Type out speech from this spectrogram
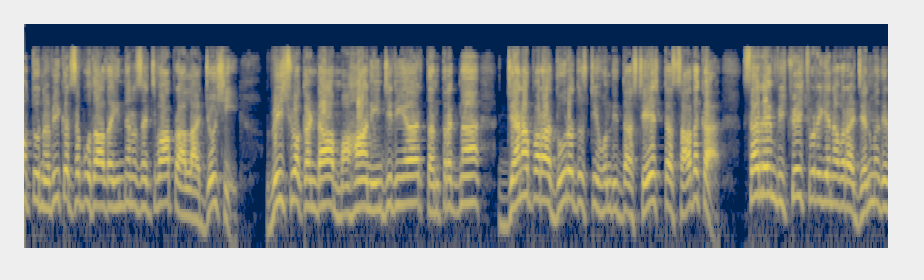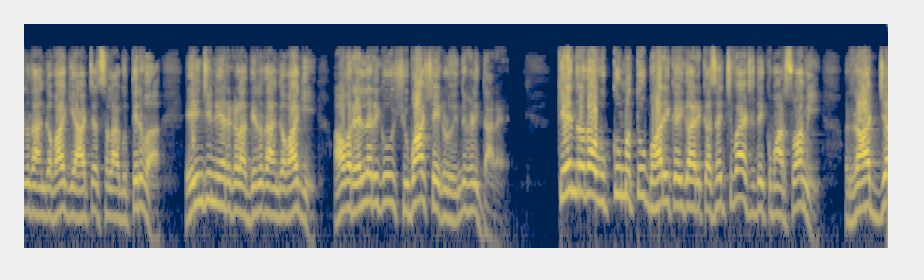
ಮತ್ತು ನವೀಕರಿಸಬಹುದಾದ ಇಂಧನ ಸಚಿವ ಪ್ರಹ್ಲಾದ್ ಜೋಶಿ ವಿಶ್ವ ಕಂಡ ಮಹಾನ್ ಇಂಜಿನಿಯರ್, ತಂತ್ರಜ್ಞ, ಜನಪರ ದೂರದೃಷ್ಟಿ ಹೊಂದಿದ್ದ ಶ್ರೇಷ್ಠ ಸಾಧಕ ಸರ್ ಎಂ ವಿಶ್ವೇಶ್ವರಯ್ಯನವರ ಜನ್ಮದಿನದ ಅಂಗವಾಗಿ ಆಚರಿಸಲಾಗುತ್ತಿರುವ ಇಂಜಿನಿಯರ್ಗಳ ದಿನದ ಅಂಗವಾಗಿ ಅವರೆಲ್ಲರಿಗೂ ಶುಭಾಶಯಗಳು ಎಂದು ಹೇಳಿದ್ದಾರೆ. ಕೇಂದ್ರದ ಉಕ್ಕು ಮತ್ತು ಭಾರಿ ಕೈಗಾರಿಕಾ ಸಚಿವ ಎಚ್ ಡಿ ಕುಮಾರಸ್ವಾಮಿ ರಾಜ್ಯ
